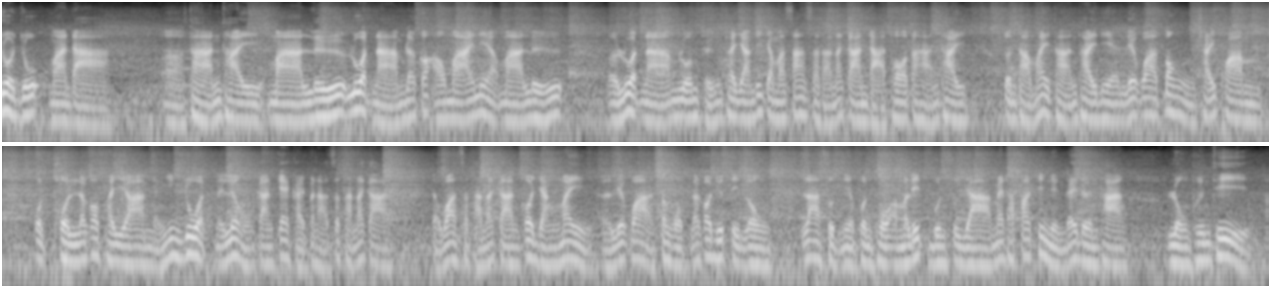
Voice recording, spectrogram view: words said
ยั่วยุมาด่าเอ่อ ทหารไทยมาลื้อลวดหนามแล้วก็เอาไม้เนี่ยมาลื้อเอ่อลวดหนามรวมถึงพยายามที่จะมาสร้างสถานการณ์ด่าทอทหารไทย จนทำให้ทหารไทยเนี่ยเรียกว่าต้องใช้ความอดทนแล้วก็พยายามอย่างยิ่งยวดในเรื่องของการแก้ไขปัญหาสถานการณ์ แต่ว่าสถานการณ์ก็ยังไม่เรียกว่าสงบแล้วก็ยุติลง ล่าสุดเนี่ยพลโทอมฤตบุญสุยาแม่ทัพภาคที่หนึ่งได้เดินทางลงพื้นที่เ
